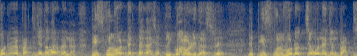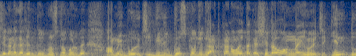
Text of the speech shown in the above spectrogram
ভোট হলে প্রার্থী যেতে পারবে না? পিসফুল ভোট দেখতে গেছে, তুই কোন হরিদাস রে? যে পিসফুল ভোট হচ্ছে বলে একজন প্রার্থী সেখানে গেছেন, তুই প্রশ্ন করবে। আমি বলছি দিলীপ ঘোষকেও যদি আটকানো হয়ে থাকে, সেটাও অন্যায় হয়েছে। কিন্তু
